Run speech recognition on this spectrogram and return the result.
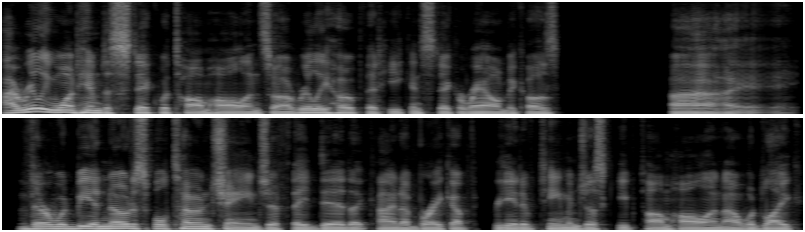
I really want him to stick with Tom Holland. So I really hope that he can stick around because uh, there would be a noticeable tone change if they did kind of break up the creative team and just keep Tom Holland. I would like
